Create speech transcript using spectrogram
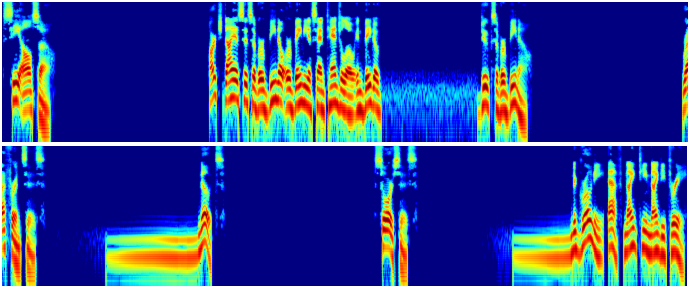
See also Archdiocese of Urbino Urbania Sant'Angelo in Vado Dukes of Urbino References Notes Sources Negroni, F. 1993.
